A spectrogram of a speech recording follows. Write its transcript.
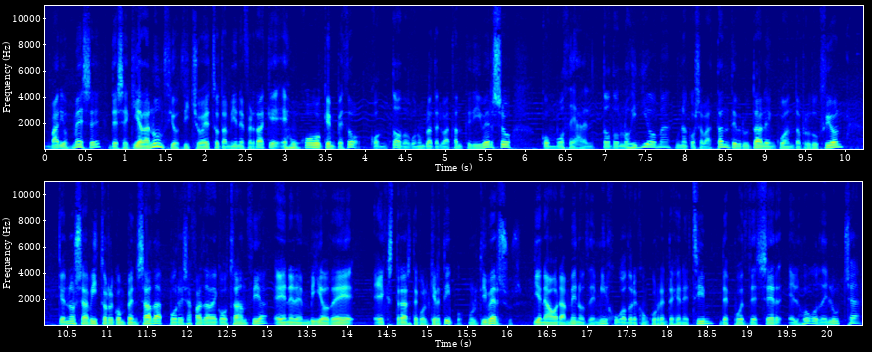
varios meses de sequía de anuncios. Dicho esto, también es verdad que es un juego que empezó con todo, con un platel bastante diverso, con voces a todos los idiomas, una cosa bastante brutal en cuanto a producción, que no se ha visto recompensada por esa falta de constancia en el envío de extras de cualquier tipo. Multiversus tiene ahora menos de mil jugadores concurrentes en Steam, después de ser el juego de lucha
